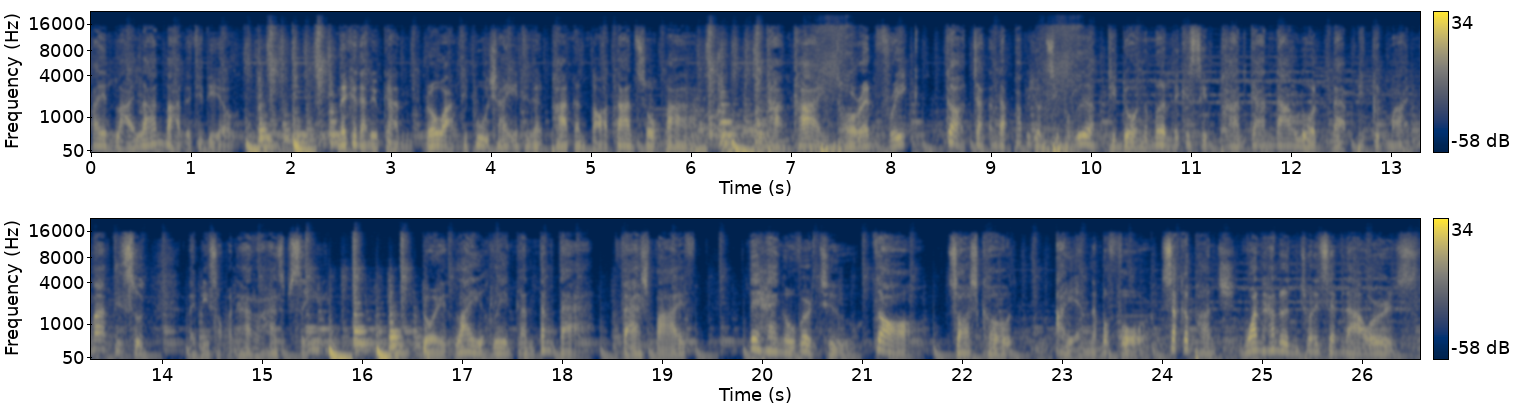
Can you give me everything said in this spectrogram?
ไปหลายล้านบาทเลยทีเดียว ในขณะเดียวกัน ระหว่างที่ผู้ใช้อินเทอร์เน็ตพากันต่อต้านโซป้า ทางค่าย Torrent Freak ก็จัดอันดับภาพยนตร์10 เรื่องที่โดนละเมิดลิขสิทธิ์ผ่านการดาวน์โหลดแบบผิดกฎหมายมากที่สุดในปี 2554 โดยไล่เรียงกันตั้งแต่ Fast Five The Hangover 2 Thor Source Code I Am Number 4 Sucker Punch 127 Hours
